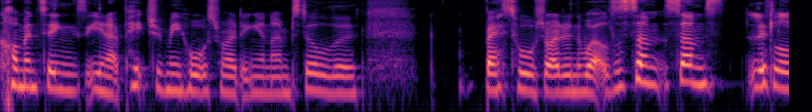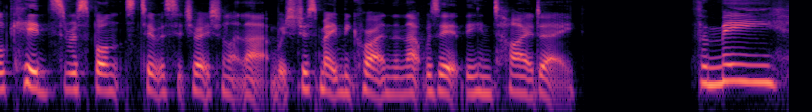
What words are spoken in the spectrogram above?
commenting, you know, a picture of me horse riding, and I'm still the best horse rider in the world. Some some little kid's response to a situation like that, which just made me cry, and then that was it the entire day. For me,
